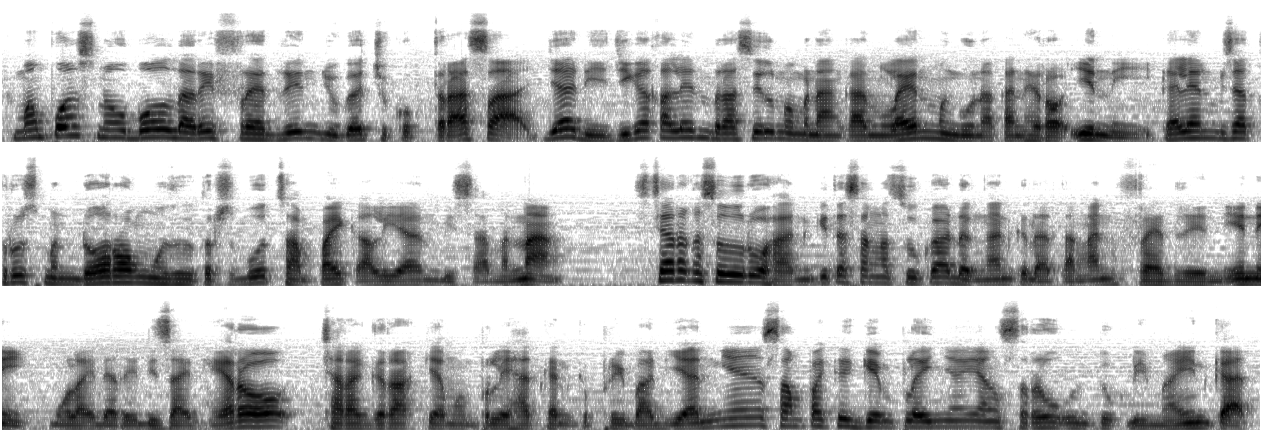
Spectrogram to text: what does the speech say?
Kemampuan snowball dari Fredrin juga cukup terasa, jadi jika kalian berhasil memenangkan lane menggunakan hero ini, kalian bisa terus mendorong musuh tersebut sampai kalian bisa menang. Secara keseluruhan, kita sangat suka dengan kedatangan Fredrin ini, mulai dari desain hero, cara gerak yang memperlihatkan kepribadiannya, sampai ke gameplaynya yang seru untuk dimainkan.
